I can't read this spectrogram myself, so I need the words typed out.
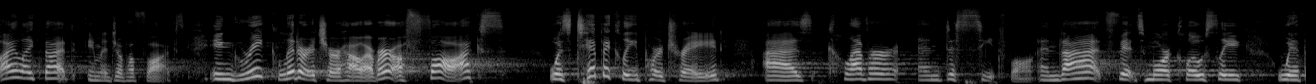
I like that image of a fox. In Greek literature, however, a fox was typically portrayed as clever and deceitful. And that fits more closely with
